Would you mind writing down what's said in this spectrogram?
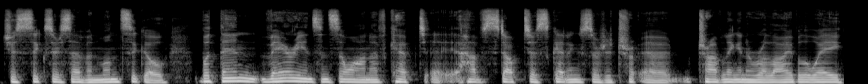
just six or seven months ago. But then variants and so on have kept, uh, have stopped us getting sort of tra- uh, traveling in a reliable way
